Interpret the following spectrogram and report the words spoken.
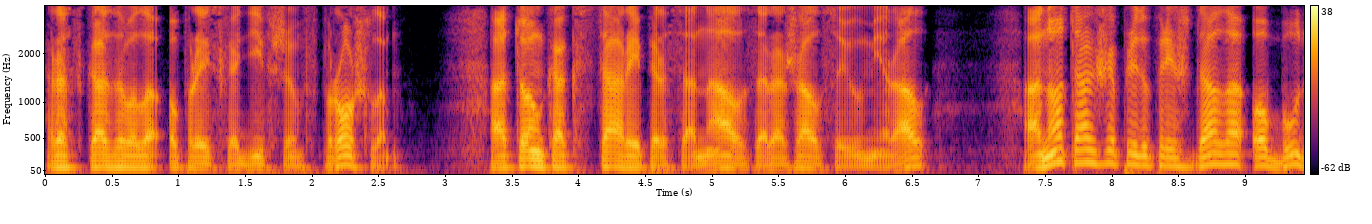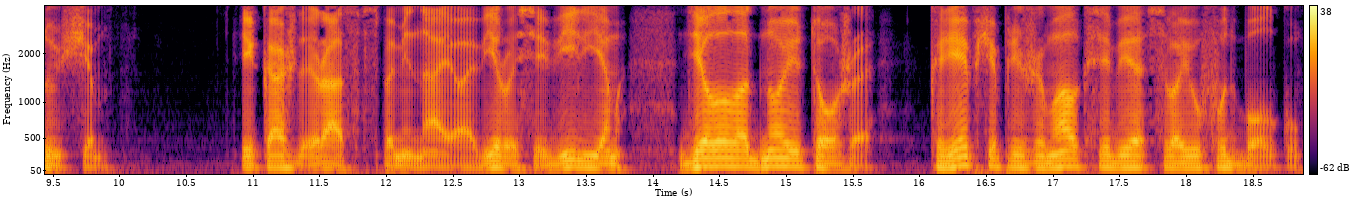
рассказывало о происходившем в прошлом, о том, как старый персонал заражался и умирал, оно также предупреждало о будущем. И каждый раз, вспоминая о вирусе, Вильям делал одно и то же, крепче прижимал к себе свою футболку.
